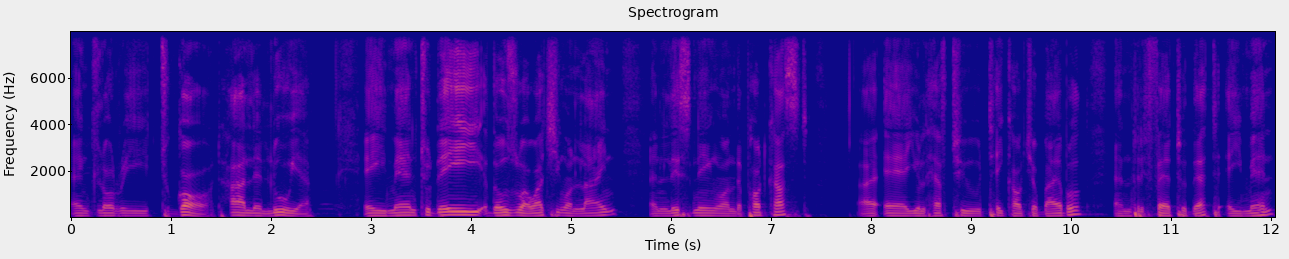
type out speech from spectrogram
And glory to God. Hallelujah. Amen. Today, those who are watching online and listening on the podcast, uh, uh, you'll have to take out your Bible and refer to that. Amen.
